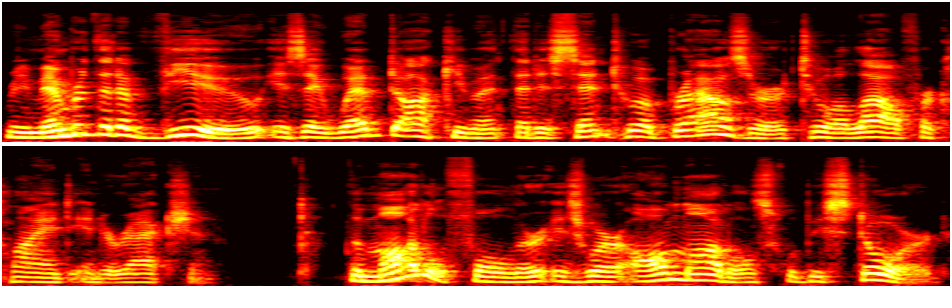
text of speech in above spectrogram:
Remember that a view is a web document that is sent to a browser to allow for client interaction. The Model folder is where all models will be stored.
